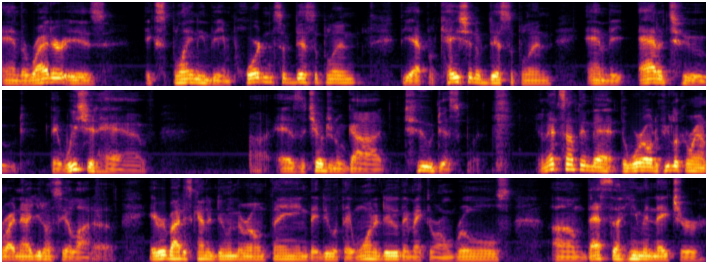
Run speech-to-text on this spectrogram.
And the writer is explaining the importance of discipline, the application of discipline, and the attitude that we should have uh, as the children of God to discipline. And that's something that the world, if you look around right now, you don't see a lot of. Everybody's kind of doing their own thing. They do what they want to do, they make their own rules. Um, that's the human nature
